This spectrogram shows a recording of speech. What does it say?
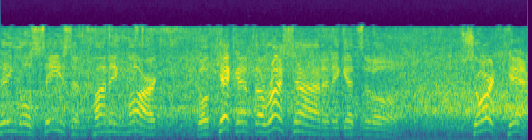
single-season punting mark, will kick it the rush on, and he gets it off. Short kick.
